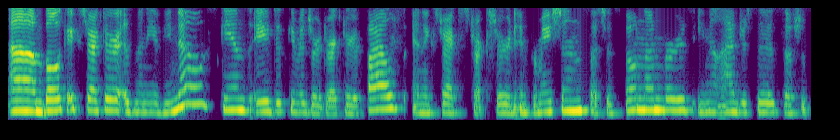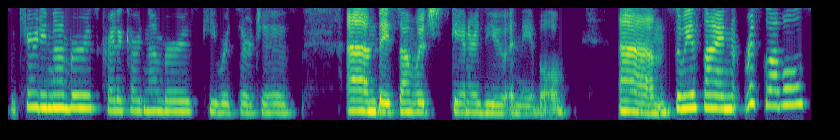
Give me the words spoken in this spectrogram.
Um, Bulk Extractor, as many of you know, scans a disk image or directory of files and extracts structured information such as phone numbers, email addresses, social security numbers, credit card numbers, keyword searches, um, based on which scanners you enable. Um, so we assign risk levels,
